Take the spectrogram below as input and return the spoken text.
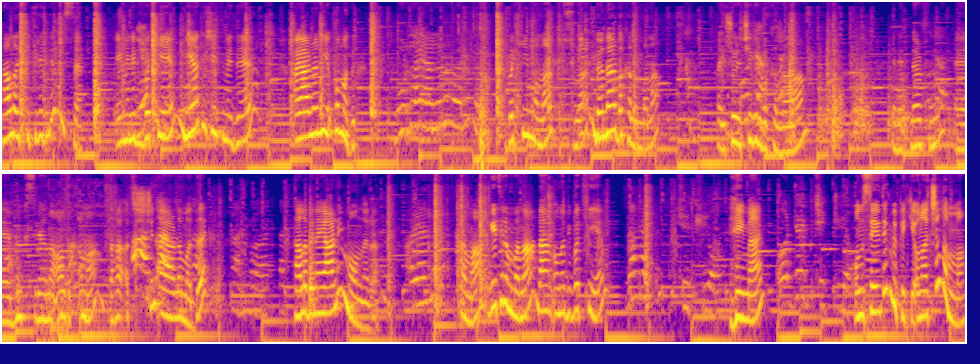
Talha çekilebilir misin? Eymen'e bir bakayım. Niye ateş etmedi? Ayarlarını yapamadık. Burada ayarları var mı? Bakayım ona kutusuna. Gönder bakalım bana. Hayır şöyle çevir bakalım. Evet Nerf'ün e, büyük silahını aldık ama daha atış için ayarlamadık. Talha ben ayarlayayım mı onları? Ayarlı. Tamam. Getirin bana. Ben ona bir bakayım. Çekiyor. Eymen. Orada çıkıyor. Onu sevdin mi peki? Onu açalım mı?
